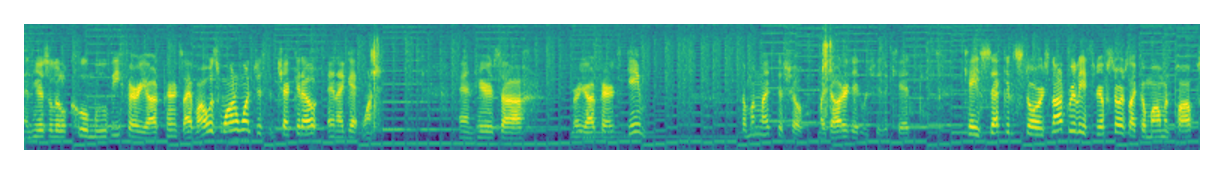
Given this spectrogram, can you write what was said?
And here's a little cool movie, Fairy Odd Parents. I've always wanted one just to check it out, and I get one. And here's uh, Fairy Odd Parents game. Someone liked the show. My daughter did when she was a kid. Okay, second store. It's not really a thrift store. It's like a mom and pop's.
